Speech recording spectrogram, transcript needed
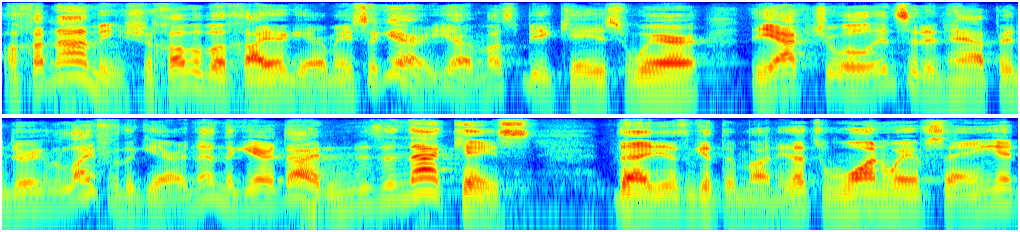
Achanami, shachava b'chaya ger. Yeah, it must be a case where the actual incident happened during the life of the ger, and then the ger died, and it is in that case that he doesn't get the money. That's one way of saying it.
